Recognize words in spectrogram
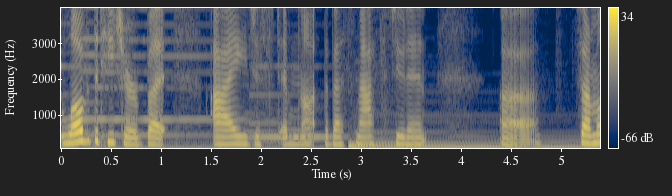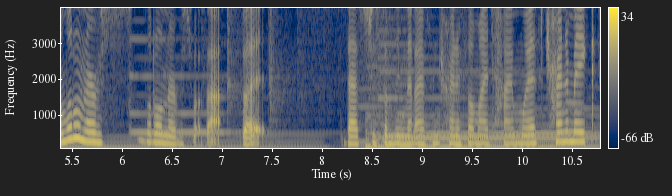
love the teacher, but I just am not the best math student. Uh, so I'm a little nervous, a little nervous about that. But that's just something that I've been trying to fill my time with, trying to make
